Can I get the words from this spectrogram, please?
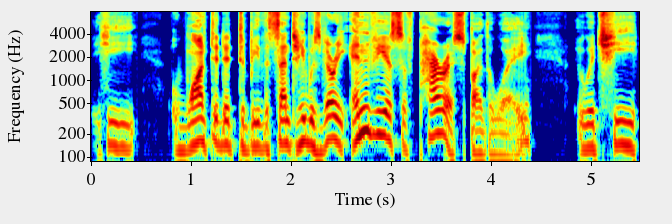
He wanted it to be the center. He was very envious of Paris, by the way, which he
